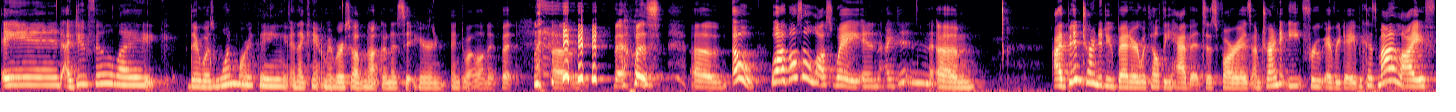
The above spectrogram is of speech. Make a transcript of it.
and I do feel like there was one more thing, and I can't remember, so I'm not going to sit here and, and dwell on it. But um, that was um, oh well, I've also lost weight, and I didn't. Um, I've been trying to do better with healthy habits as far as I'm trying to eat fruit every day because my life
